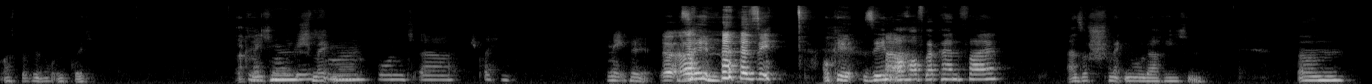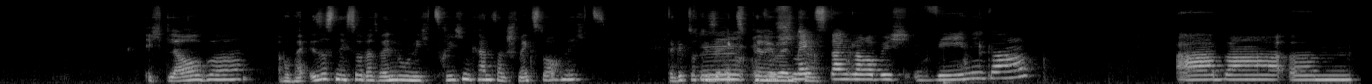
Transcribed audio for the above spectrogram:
Was bleibt denn noch übrig? Riechen, schmecken. und äh, sprechen. Nee. Nee. Äh, Sehen. Sehen. Okay, sehen Ah. auch auf gar keinen Fall. Also schmecken oder riechen. Ähm, ich glaube, wobei ist es nicht so, dass wenn du nichts riechen kannst, dann schmeckst du auch nichts? Da gibt es doch diese Mm, Experimente. Du schmeckst dann, glaube ich, weniger. Aber ähm,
